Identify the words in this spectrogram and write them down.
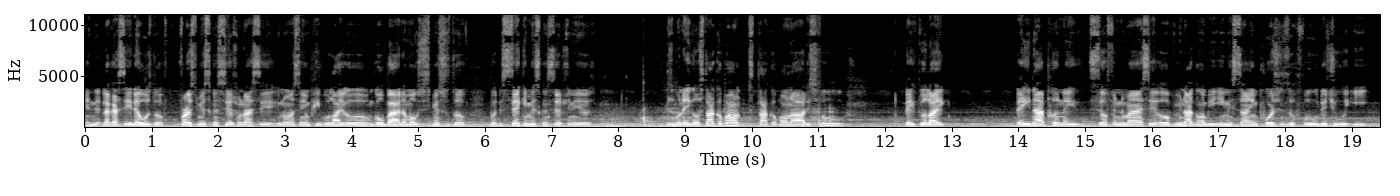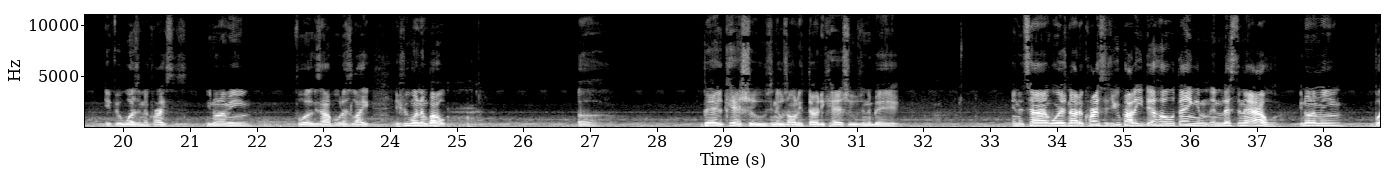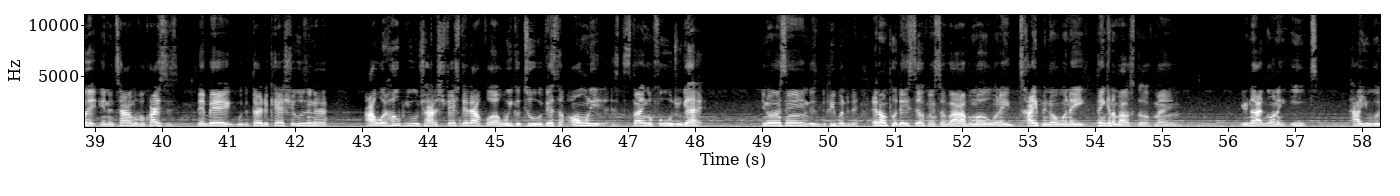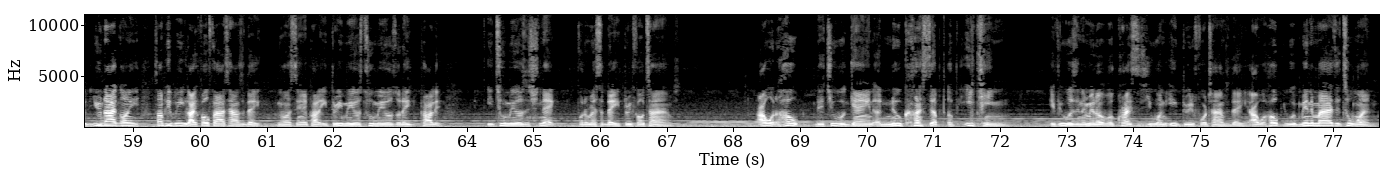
And like I said, that was the first misconception I see, you know what I'm saying? People like uh, go buy the most expensive stuff. But the second misconception is is when they go stock up on stock up on all this food, they feel like they not putting themselves in the mindset of you're not gonna be eating the same portions of food that you would eat if it wasn't a crisis. You know what I mean? For example, that's like if you went and bought a bag of cashews and it was only 30 cashews in the bag. In a time where it's not a crisis, you probably eat that whole thing in, in less than an hour. You know what I mean? But in a time of a crisis, that bag with the 30 cashews in there, I would hope you would try to stretch that out for a week or two if it's the only of food you got. You know what I'm saying? It's the people they don't put themselves in survival mode when they typing or when they thinking about stuff, man. You're not gonna eat how you would. You're not gonna. Some people eat like four, five times a day. You know what I'm saying? They probably eat three meals, two meals, or they probably eat two meals and snack for the rest of the day, three, four times. I would hope that you would gain a new concept of eating if you was in the middle of a crisis, you wouldn't eat three to four times a day. I would hope you would minimize it to one.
